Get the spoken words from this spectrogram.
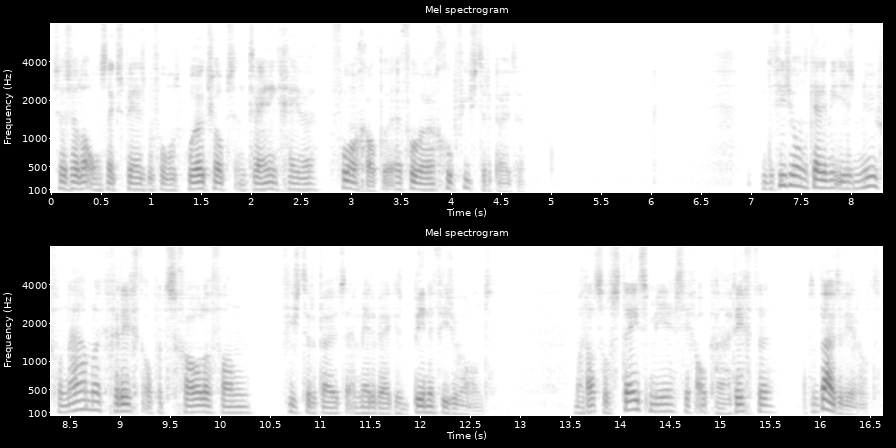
Zo zullen onze experts bijvoorbeeld workshops en training geven voor een groep, eh, voor een groep fysiotherapeuten. De Visio Academy is nu voornamelijk gericht op het scholen van fysiotherapeuten en medewerkers binnen Visio Maar dat zal steeds meer zich ook gaan richten op de buitenwereld,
